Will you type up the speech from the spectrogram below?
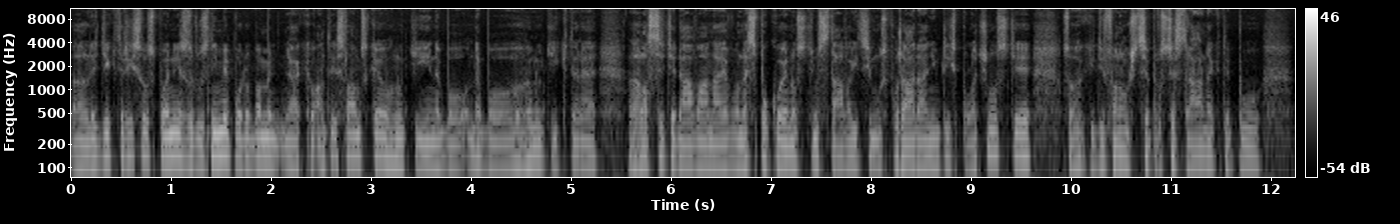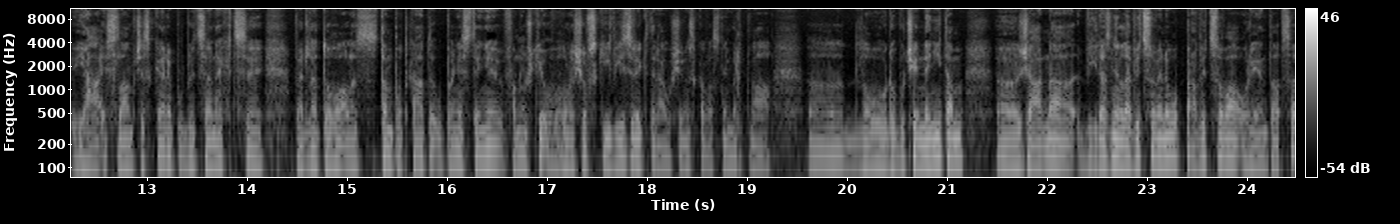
lidi, kteří jsou spojeni s různými podobami nějakého antiislámského hnutí nebo, nebo hnutí, které hlasitě dává najevo nespokojenost s tím stávajícím uspořádáním té společnosti. Jsou taky ty fanoušci prostě stránek typu já islám v České republice nechci, vedle toho ale tam potkáte úplně stejně fanoušky Holešovský výzvy, která už je dneska vlastně mrtvá eh, dlouhou dobu, či není tam eh, žádná výrazně levicově nebo pravicová orientace,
